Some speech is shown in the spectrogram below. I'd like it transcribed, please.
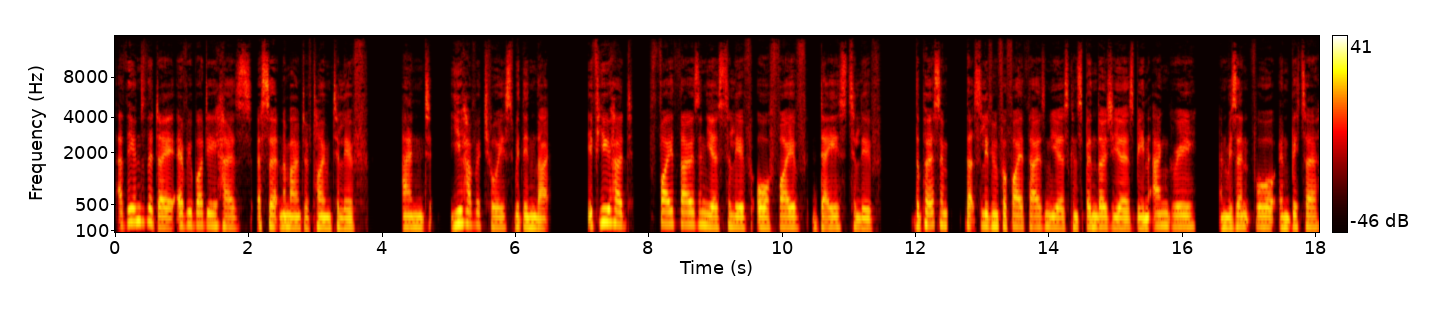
At the end of the day, everybody has a certain amount of time to live and you have a choice within that. If you had 5,000 years to live or five days to live. The person that's living for 5,000 years can spend those years being angry and resentful and bitter.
